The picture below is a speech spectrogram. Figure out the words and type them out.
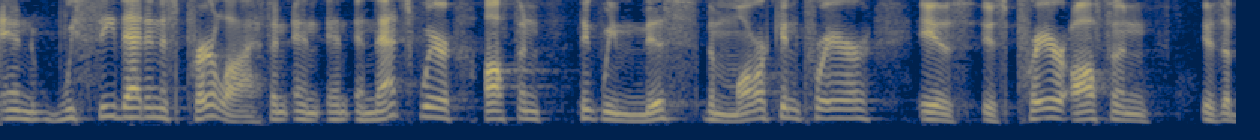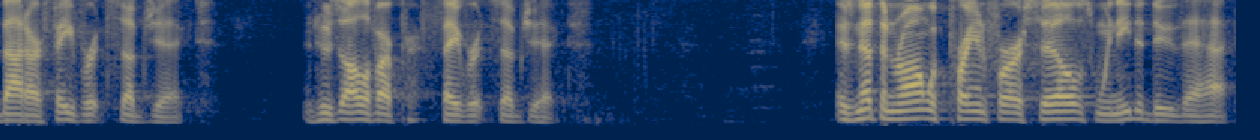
and we see that in his prayer life. And, and, and, and that's where often I think we miss the mark in prayer is, is prayer often is about our favorite subject. And who's all of our favorite subject? There's nothing wrong with praying for ourselves. We need to do that.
